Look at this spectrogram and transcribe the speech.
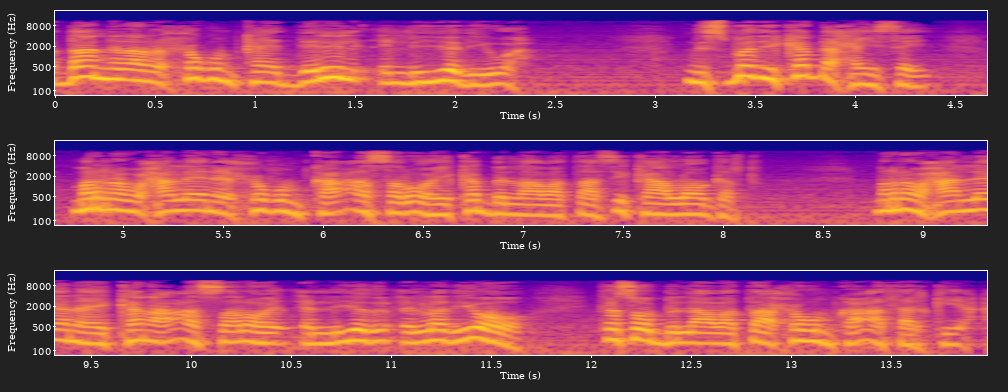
Haddaan nidhahno xukumkaa daliil ciliyadii u ah nisbadii ka dhaxaysay marna waxaan leenahay xukumkaa asal ohay ka bilaabataa si kaa loo garto. Marna waxaan leenahay kanaa asal oho ciliyadu ciladii aho ka soo bilaabataa xukumka atharkii ah.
